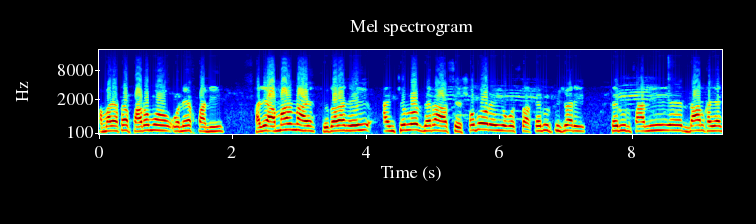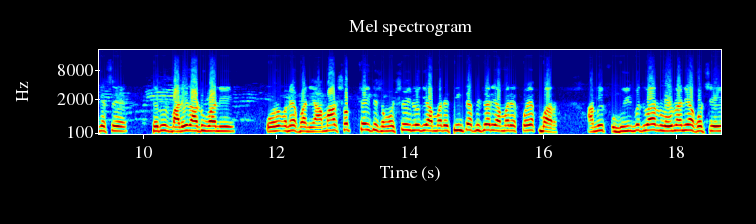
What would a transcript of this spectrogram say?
আমার একটা ফার্মও অনেক পানি খালি আমার নাই সুতরাং এই অঞ্চলের যারা আছে সবর এই অবস্থা খেরুর ফিশারি খেরুর পানি দান খাইয়া গেছে। খেরুর বাড়ির আডু পানি অনেক পানি আমার সবচেয়ে সমস্যা হইল কি আমার তিনটা ফিশারি আমার কয়েকবার আমি দুইবার লোন আনিয়া করছি। এই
